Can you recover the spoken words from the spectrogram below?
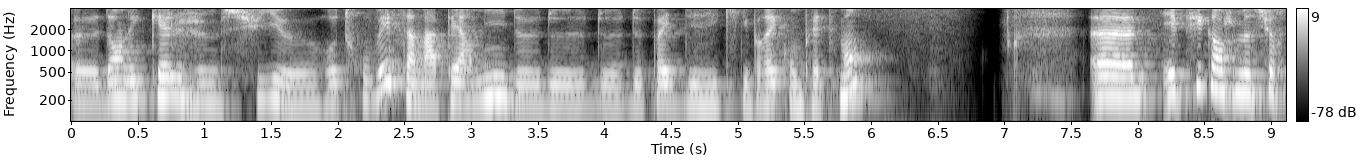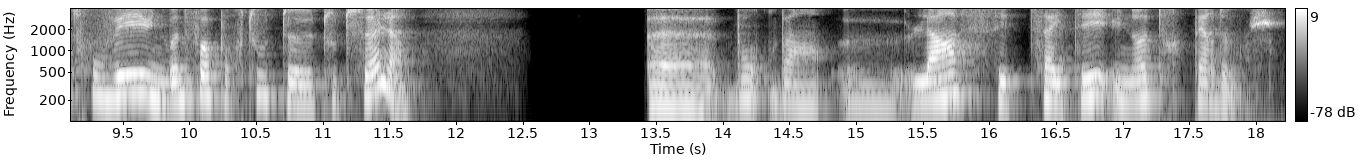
dans lesquels je me suis euh, retrouvée. Ça m'a permis de ne de, de, pas être déséquilibrée complètement. Euh, et puis quand je me suis retrouvée une bonne fois pour toutes toute seule, bon ben là c'est ça a été une autre paire de manches.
